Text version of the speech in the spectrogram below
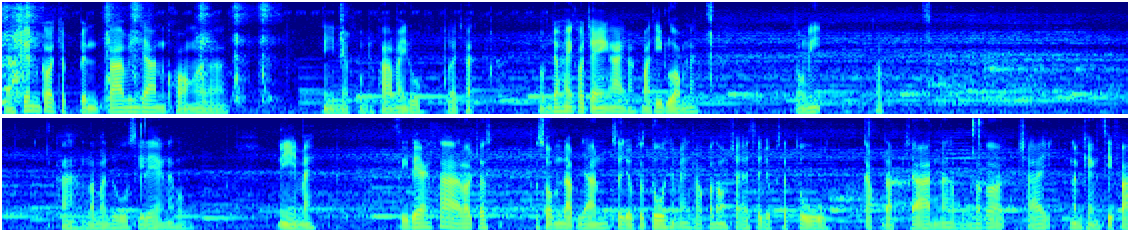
อย่างเช่นก็จะเป็นตาวิญญาณของอนี่เนี่ยผมจะพามาให้ดูเผื่อจะผมจะให้เข้าใจง่ายนะมาที่รวมนะ ตรงนี้ครับอะเรามาดูสีแดงนะผม นี่เห็นไหมสีแดงถ้าเราจะผสมดับยานสยบศัตรูใช่ไหมเราก็ต้องใช้สยบศัตรูกับดับยานนะครับผมแล้วก็ใช้น้ำแข็งสีฟ้า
